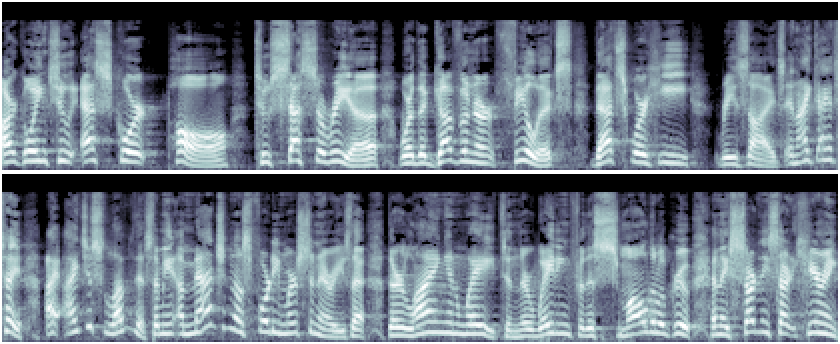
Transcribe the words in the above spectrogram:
are going to escort Paul to Caesarea, where the governor Felix, that's where he resides. And I gotta tell you, I, I, just love this. I mean, imagine those 40 mercenaries that they're lying in wait and they're waiting for this small little group, and they suddenly start hearing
